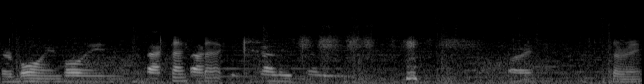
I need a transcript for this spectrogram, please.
They're bowling, bowling. Back, Back, back. back. Cali, Cali. Alright. It's alright.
